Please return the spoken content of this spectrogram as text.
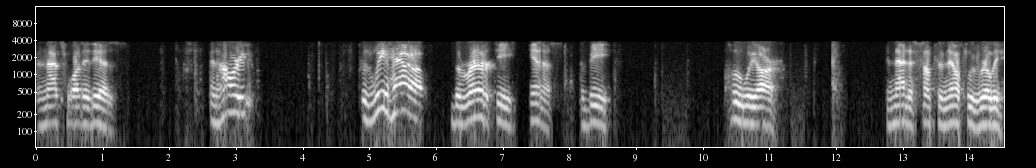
And that's what it is. And how are you? Because we have the rarity in us to be who we are. And that is something else we really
